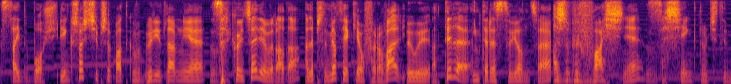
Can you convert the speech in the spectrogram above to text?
side bossi. W większości przypadków byli dla mnie zakończeniem rada, ale przedmioty jakie oferowali były na tyle interesujące, ażeby właśnie zasięgnąć tym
